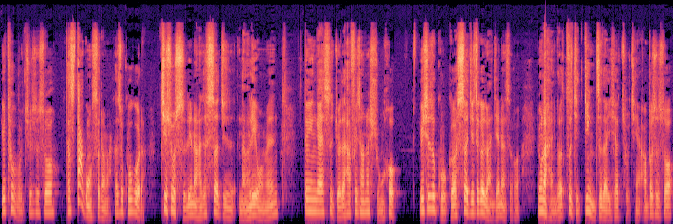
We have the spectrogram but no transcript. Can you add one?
YouTube 就是说它是大公司的嘛，它是 Google 的技术实力呢，还是设计能力，我们都应该是觉得它非常的雄厚。尤其是谷歌设计这个软件的时候，用了很多自己定制的一些组件，而不是说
